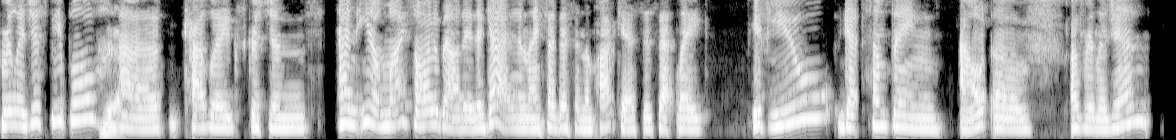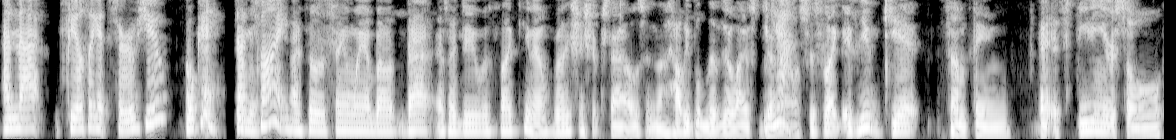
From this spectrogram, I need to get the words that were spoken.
religious people, yeah. uh, Catholics, Christians. And, you know, my thought about it again, and I said this in the podcast, is that like, if you get something out of of religion and that feels like it serves you okay that's I mean, fine. I feel the same way about that as i do with like you know relationship styles and how people live their lives in general. Yeah. it's just like if you get something that is feeding your soul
